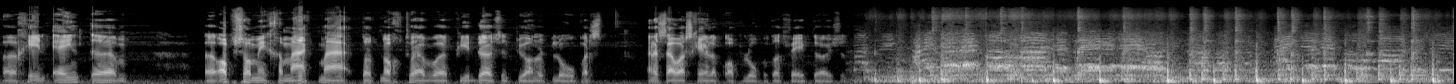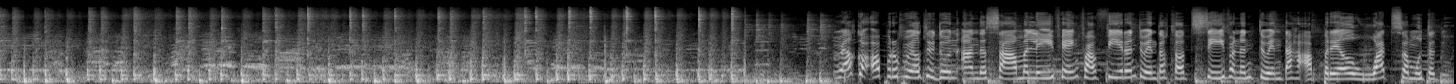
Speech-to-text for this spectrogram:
geen eind uh, opsomming gemaakt, maar tot nog toe hebben we 4200 lopers. En dat zou waarschijnlijk oplopen tot 5000. Welke oproep wilt u doen aan de samenleving van 24 tot 27 april? Wat ze moeten doen?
